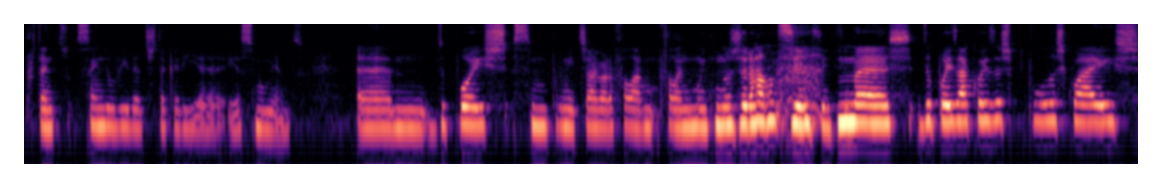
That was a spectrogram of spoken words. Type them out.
Portanto, sem dúvida, destacaria esse momento. Um, depois, se me permite já agora falar, falando muito no geral, sim, sim, sim. mas depois há coisas pelas quais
